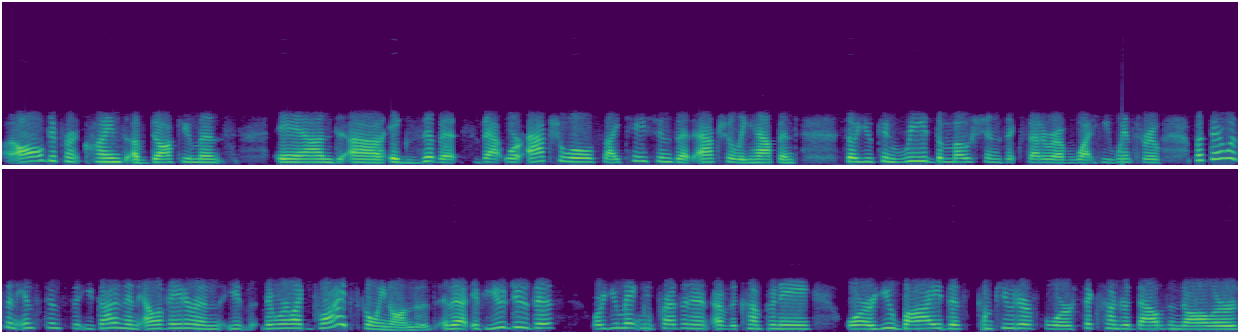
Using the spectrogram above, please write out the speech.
all different kinds of documents and uh, exhibits that were actual citations that actually happened. So you can read the motions, et cetera, of what he went through. But there was an instance that you got in an elevator and you, there were like bribes going on. That if you do this, or you make me president of the company, or you buy this computer for six hundred thousand dollars,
